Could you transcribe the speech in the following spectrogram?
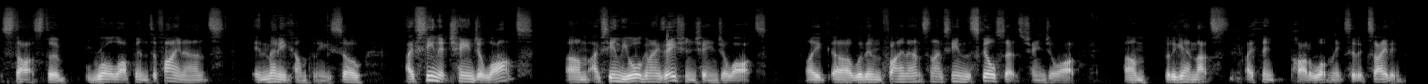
starts to roll up into finance in many companies. So I've seen it change a lot. Um, I've seen the organization change a lot, like uh, within finance, and I've seen the skill sets change a lot. Um, but again, that's I think part of what makes it exciting.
